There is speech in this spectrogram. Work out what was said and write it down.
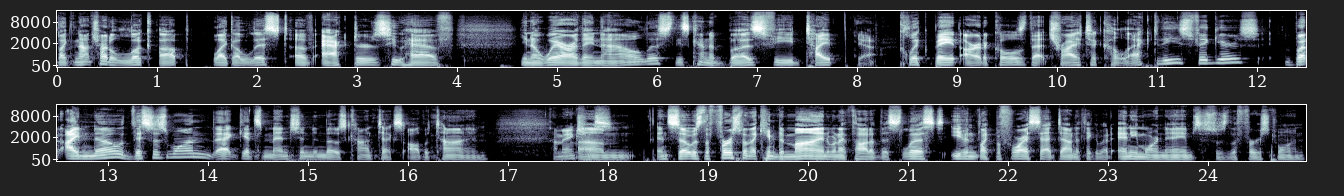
like not try to look up like a list of actors who have you know where are they now list these kind of BuzzFeed type yeah. clickbait articles that try to collect these figures but I know this is one that gets mentioned in those contexts all the time I'm anxious. um, and so it was the first one that came to mind when I thought of this list. Even like before I sat down to think about any more names, this was the first one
